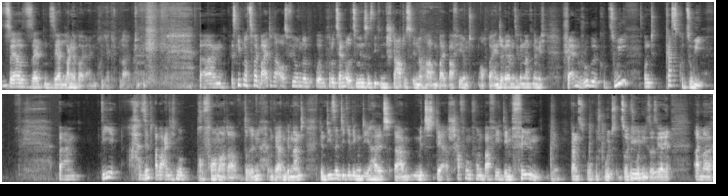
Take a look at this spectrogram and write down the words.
sehr selten sehr lange bei einem Projekt bleibt. Ähm, es gibt noch zwei weitere ausführende Produzenten, oder zumindest die den Status innehaben bei Buffy und auch bei Angel werden sie genannt, nämlich Fran Rubel Kutsui und Kas Kutsui. Ähm, die sind aber eigentlich nur pro forma da drin und werden genannt, denn die sind diejenigen, die halt ähm, mit der Erschaffung von Buffy, dem Film, ganz hochgespult, zurückgespult in dieser Serie, einmal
